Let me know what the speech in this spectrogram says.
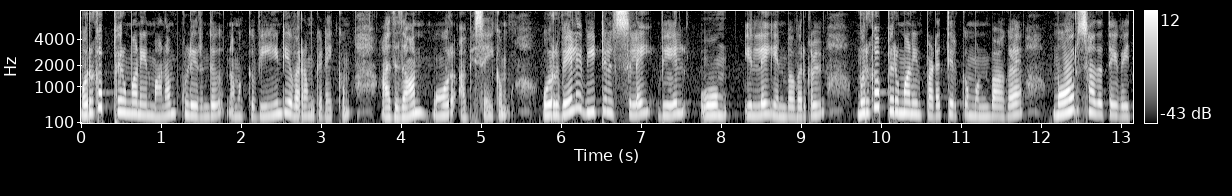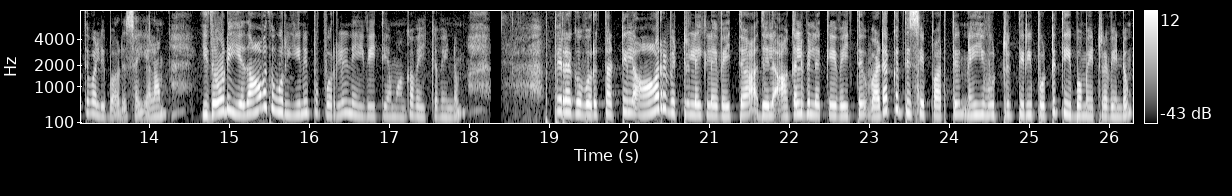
முருகப்பெருமானின் மனம் குளிர்ந்து நமக்கு வேண்டிய வரம் கிடைக்கும். அதுதான் மோர் அபிஷேகம். ஒருவேளை வீட்டில் சிலை வேல் ஓம் இல்லை என்பவர்கள் முருகப்பெருமானின் படத்திற்கு முன்பாக மோர் சாதத்தை வைத்து வழிபாடு செய்யலாம். இதோடு ஏதாவது ஒரு இனிப்பு பொருளை நெய்வேத்தியமாக வைக்க வேண்டும். பிறகு ஒரு தட்டில் ஆறு வெற்றிலைகளை வைத்து அதில் அகல் விளக்கை வைத்து வடக்கு திசை பார்த்து நெய் ஊற்றி திரி போட்டு தீபம் ஏற்ற வேண்டும்.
